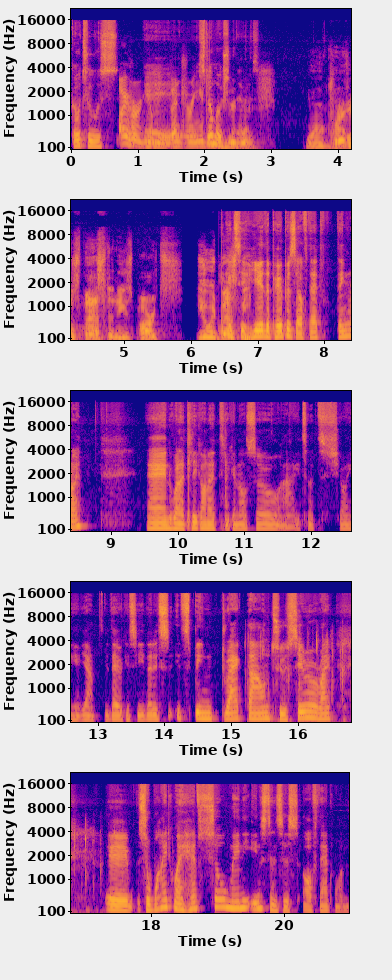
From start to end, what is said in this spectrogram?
Go to s- I heard you'll be uh, venturing slow motion. That is. What travels best in these parts? You would you can best see be here the purpose of that thing, right? And when I click on it, you can also ah, it's not showing here. Yeah, there you can see that it's it's being dragged down to zero, right? Uh, so why do I have so many instances of that one?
